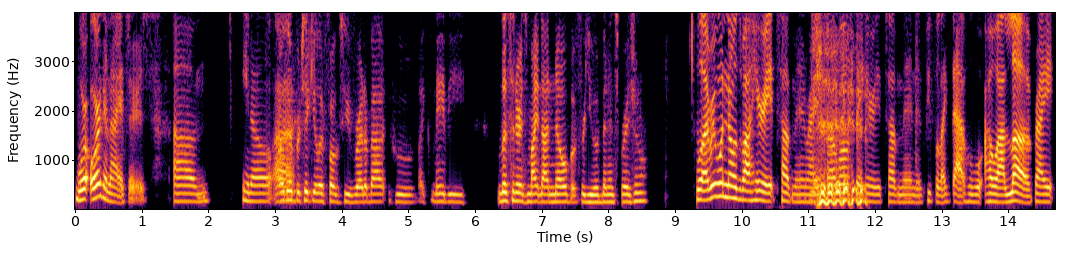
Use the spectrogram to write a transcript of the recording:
were organizers, um, you know, Are there uh, particular folks you've read about who, like, maybe listeners might not know, but for you have been inspirational? well, everyone knows about Harriet Tubman, right? So I won't say Harriet Tubman and people like that who who I love, right?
